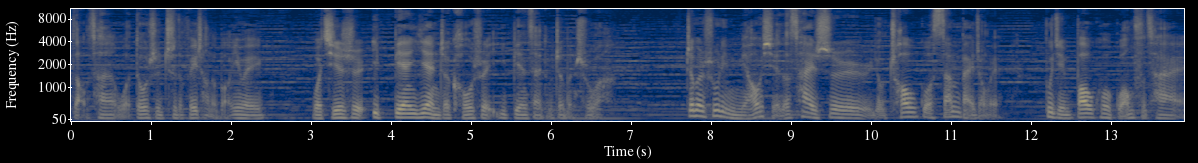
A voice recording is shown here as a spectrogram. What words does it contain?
早餐，我都是吃的非常的饱，因为我其实是一边咽着口水一边在读这本书啊。这本书里描写的菜式有超过三百种诶，不仅包括广府菜、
